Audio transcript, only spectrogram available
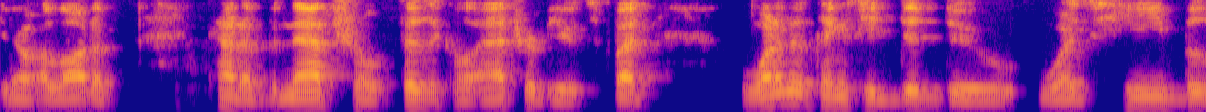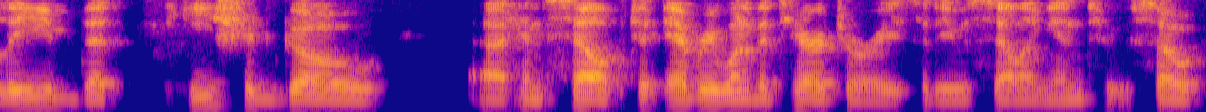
you know, a lot of kind of natural physical attributes. But one of the things he did do was he believed that he should go uh, himself to every one of the territories that he was selling into. So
